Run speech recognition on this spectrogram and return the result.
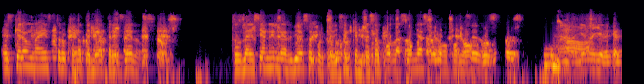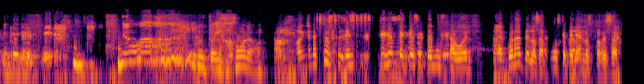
Es que era un maestro que no tenía tres dedos. Entonces le decían el nervioso porque dicen que empezó por las uñas y acabó por los dedos. No, yo no llevé carpintería. No. Te lo juro. Oigan, esto es, es- fíjate que ese tema está bueno. ¿Te acuerdas de los apodos que tenían los profesores?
